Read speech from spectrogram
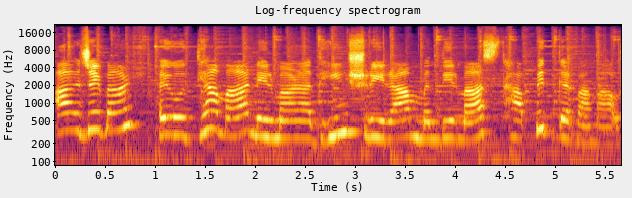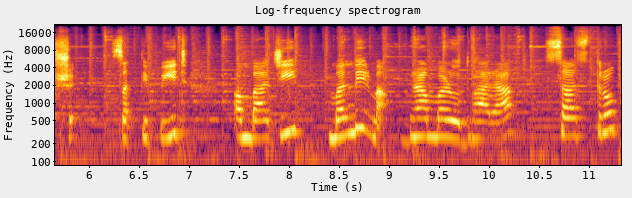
આ અજય બાણ અયોધ્યામાં નિર્માણાધીન શ્રી રામ મંદિરમાં સ્થાપિત કરવામાં આવશે. શક્તિપીઠ અંબાજી મંદિરમાં બ્રાહ્મણો દ્વારા શાસ્ત્રોક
